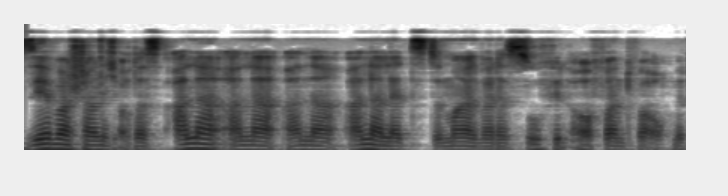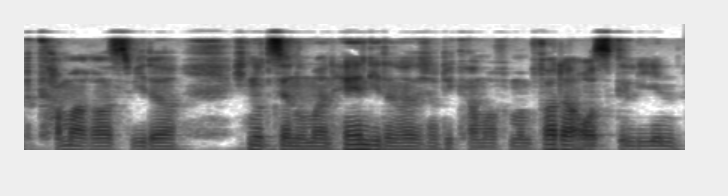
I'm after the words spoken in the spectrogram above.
sehr wahrscheinlich auch das aller, aller, aller, allerletzte Mal, weil das so viel Aufwand war, auch mit Kameras wieder. Ich nutze ja nur mein Handy, dann hatte ich noch die Kamera von meinem Vater ausgeliehen.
